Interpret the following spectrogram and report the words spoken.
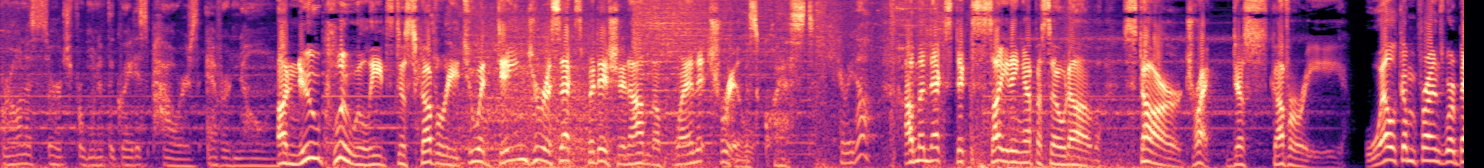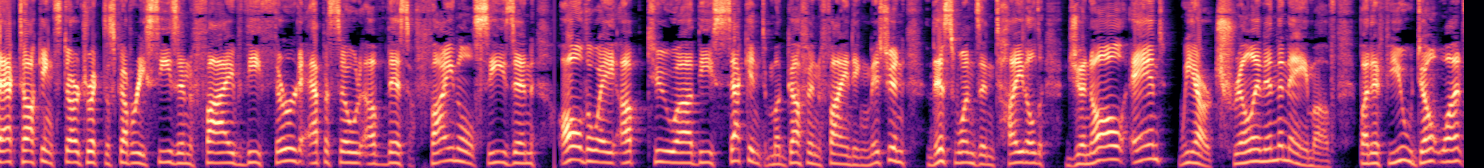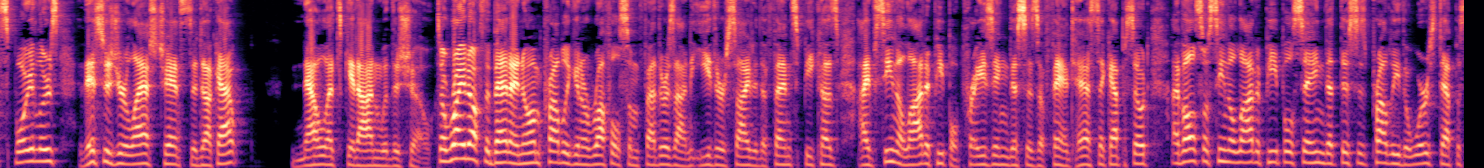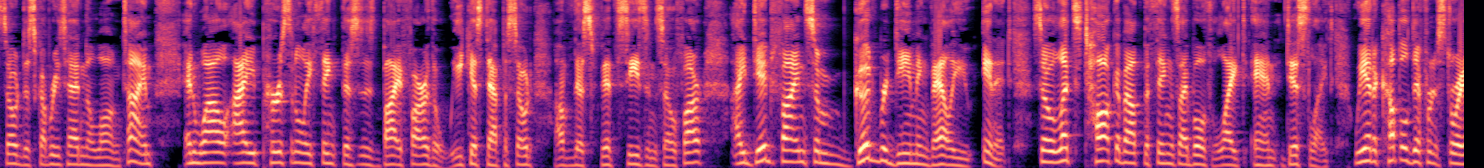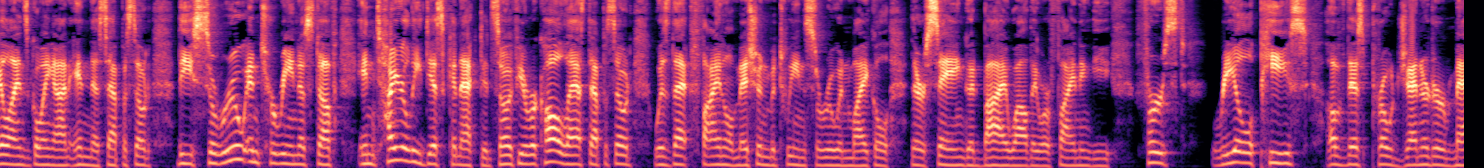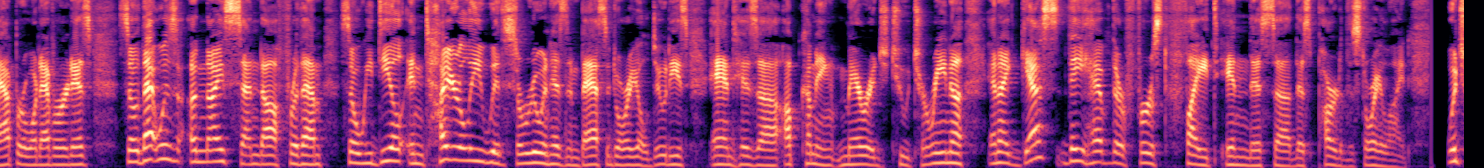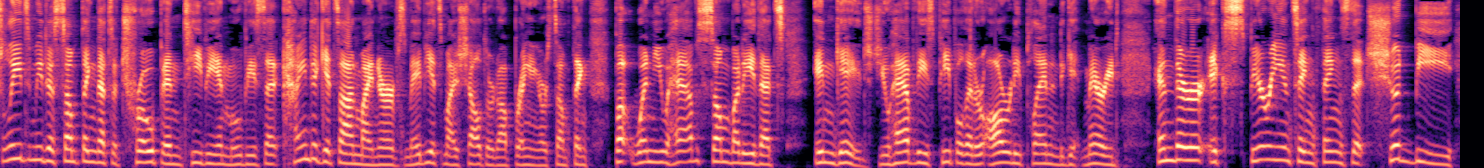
We're on a search for one of the greatest powers ever known. A new clue leads Discovery to a dangerous expedition on the planet Trill. This quest. Here we go. On the next exciting episode of Star Trek Discovery. Welcome, friends. We're back talking Star Trek Discovery Season 5, the third episode of this final season, all the way up to uh, the second MacGuffin finding mission. This one's entitled Jinaal, and we are trilling in the name of. But if you don't want spoilers, this is your last chance to duck out. Now let's get on with the show. So, right off the bat, I know I'm probably going to ruffle some feathers on either side of the fence because I've seen a lot of people praising this as a fantastic episode. I've also seen a lot of people saying that this is probably the worst episode Discovery's had in a long time. And while I personally think this is by far the weakest episode of this fifth season so far, I did find some good redeeming value in it. So, let's talk about the things I both liked and disliked. We had a couple different storylines going on in this episode. The Saru and T'Rina stuff entirely disconnected. So if you recall, last episode was that final mission between Saru and Michael. They're saying goodbye while they were finding the first real piece of this progenitor map or whatever it is. So that was a nice send off for them. So we deal entirely with Saru and his ambassadorial duties and his uh, upcoming marriage to T'Rina. And I guess they have their first fight in this uh, this part of the storyline. Which leads me to something that's a trope in TV and movies that kind of gets on my nerves. Maybe it's my sheltered upbringing or something. But when you have somebody that's engaged, you have these people that are already planning to get married, and they're experiencing things that should be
